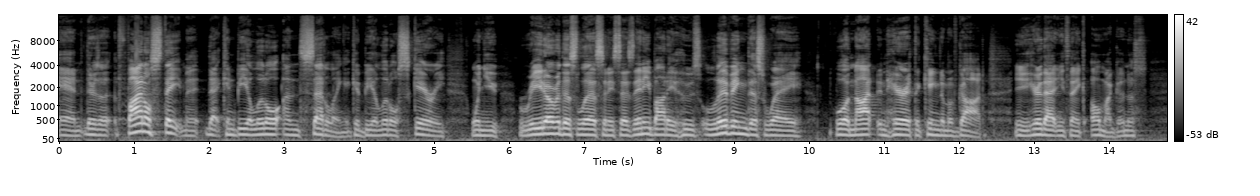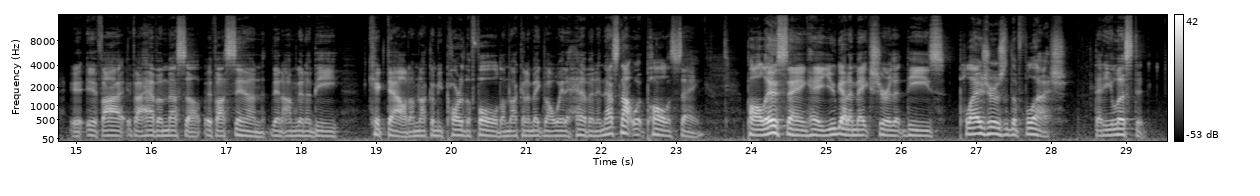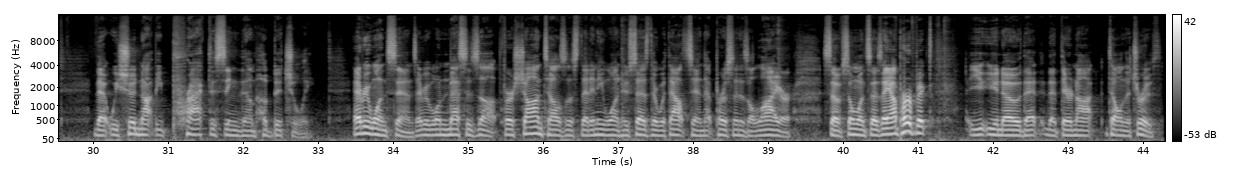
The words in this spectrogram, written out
And there's a final statement that can be a little unsettling. It could be a little scary when you read over this list and he says, anybody who's living this way will not inherit the kingdom of God you hear that and you think, oh my goodness, if I if I have a mess up, if I sin, then I'm going to be kicked out. I'm not going to be part of the fold. I'm not going to make my way to heaven. And that's not what Paul is saying. Paul is saying, hey, you got to make sure that these pleasures of the flesh that he listed, that we should not be practicing them habitually. Everyone sins. Everyone messes up. First John tells us that anyone who says they're without sin, that person is a liar. So if someone says, "Hey, I'm perfect," you, you know that, that they're not telling the truth.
